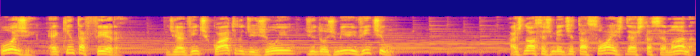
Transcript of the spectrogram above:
Hoje é quinta-feira, dia 24 de junho de 2021. As nossas meditações desta semana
